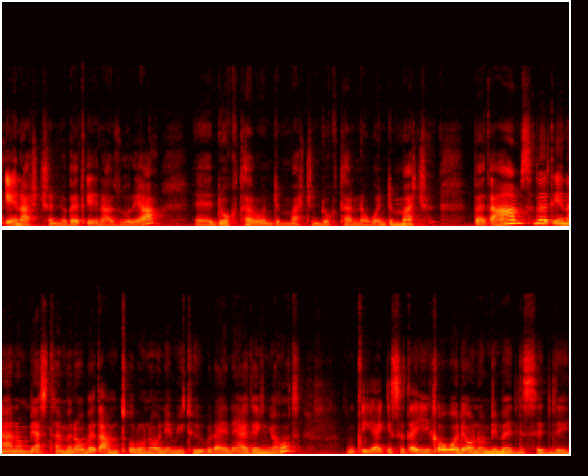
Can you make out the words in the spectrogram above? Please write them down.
ጤናችን ነው። በጤና ዙሪያ ዶክተር ወንድማችን ዶክተር ነው ወንድማችን። በጣም ስለ ጤና ነው የሚያስተምረው። በጣም ጥሩ ነው። እኔም ዩቲዩብ ላይ ነው ያገኘሁት። ጥያቄ ስጠይቀው ወዲያው ነው የሚመልስልኝ።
